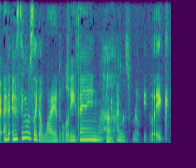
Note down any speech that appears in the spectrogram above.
I, I think it was like a liability thing. Like, I was really like,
